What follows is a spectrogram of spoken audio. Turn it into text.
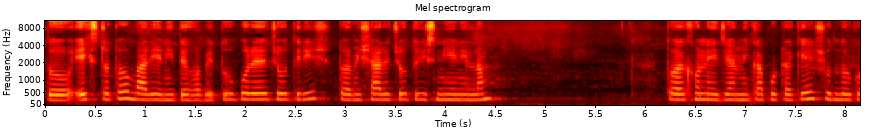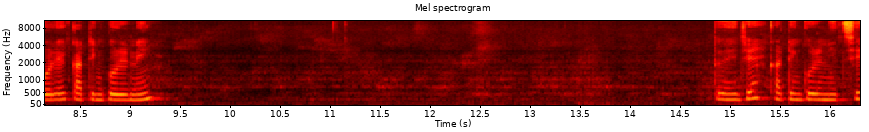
তো এক্সট্রা তো বাড়িয়ে নিতে হবে। তো উপরে চৌত্রিশ, তো আমি সাড়ে চৌত্রিশ নিয়ে নিলাম। তো এখন এই যে আমি কাপড়টাকে সুন্দর করে কাটিং করে নিই। তো এই যে কাটিং করে নিচ্ছি।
